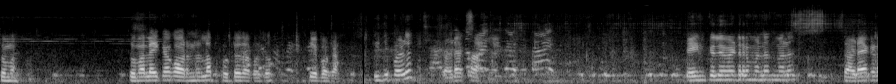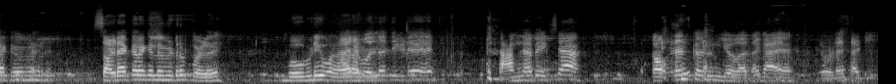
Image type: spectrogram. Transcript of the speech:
तुम्हा तुम्हाला एका कॉर्नरला फोटो दाखवतो. ते बघा. किती पडलं? साडे अकरा. टेन किलोमीटर म्हणत म्हणत साडे अकरा किलोमीटर साडे अकरा किलोमीटर पडलोय. बोबडी अरे वळायला बोललो तिकडे. थांबण्यापेक्षा कव्हरच करून घेऊ आता काय एवढ्यासाठी.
